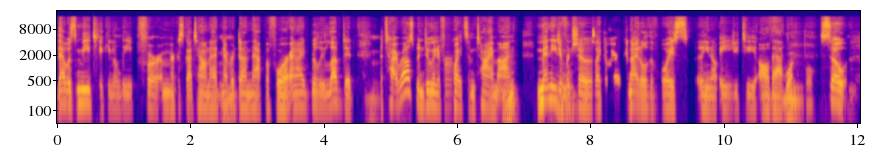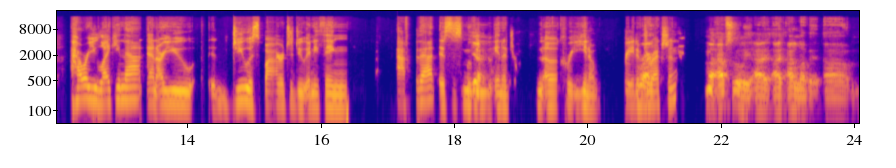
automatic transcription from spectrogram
that was me taking a leap for America's Got Talent. I had never mm-hmm. done that before and I really loved it. Mhm. But Tyrell's been doing it for quite some time on mm-hmm. many different mm-hmm. shows like American Idol, The Voice, you know, AGT, all that. wonderful. So, how are you liking that? And are you do you aspire to do anything after that? Is this moving Yeah. you in a direction of cre- you know, creative Right. direction? No, absolutely. I, I, I love it. Um,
